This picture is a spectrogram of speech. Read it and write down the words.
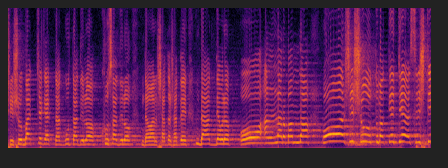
শিশু বাচ্চাকে একটা গুতা দিল, খুসা দিল, দেওয়ার সাথে সাথে ডাক দিয়ে বলে, ও আল্লাহর বান্দা, ও শিশু, তোমাকে যে সৃষ্টি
